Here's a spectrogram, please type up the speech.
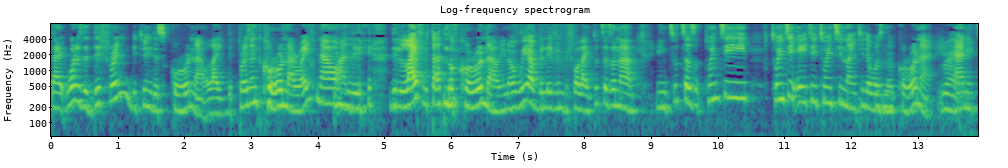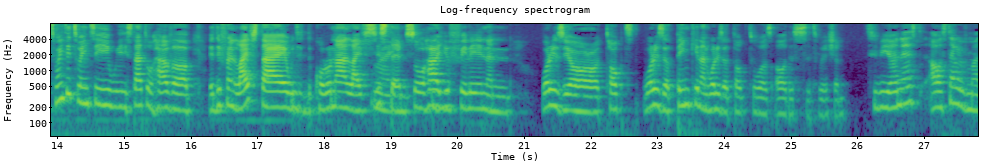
like what is the difference between this corona, like the present corona right now, and the the life without no corona? You know, we have been living before like 2000 and, in 2020. 2018 2019 there was no mm-hmm. corona Right. and in 2020 we start to have a, a different lifestyle with the corona life system so how are you mm-hmm. feeling and what is your talk what is your thinking and what is your talk towards all this situation To be honest, I'll start with my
